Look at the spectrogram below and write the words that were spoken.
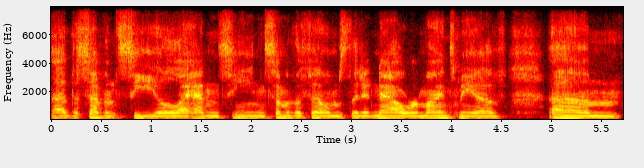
uh, the Seventh Seal. I hadn't seen some of the films that it now reminds me of. Um,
